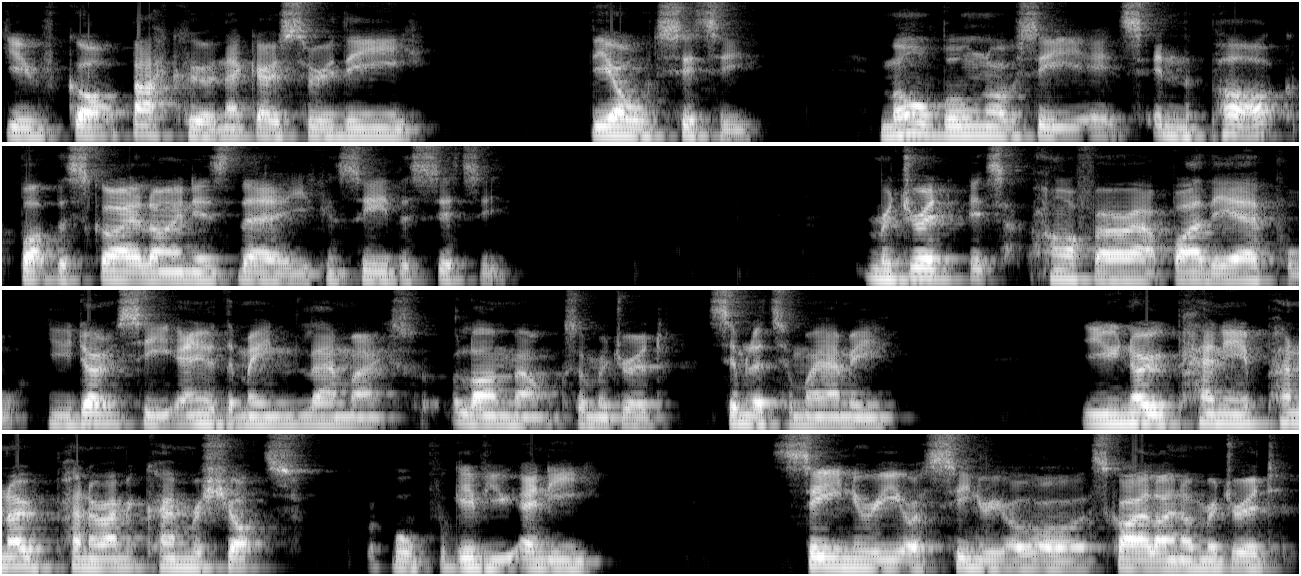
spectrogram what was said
you've got Baku, and that goes through the the old city. Melbourne, obviously, it's in the park, but the skyline is there. You can see the city. Madrid, it's half hour out by the airport. You don't see any of the main landmarks landmarks of Madrid, similar to Miami. You know, pan- pan- panoramic camera shots will give you any scenery or scenery or, or skyline on Madrid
